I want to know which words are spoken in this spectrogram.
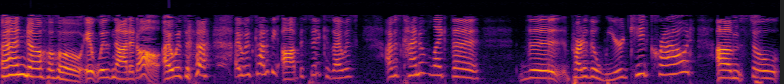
Uh, no, it was not at all. I was, uh, I was kind of the opposite because I was, I was kind of like the the part of the weird kid crowd. Um, so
